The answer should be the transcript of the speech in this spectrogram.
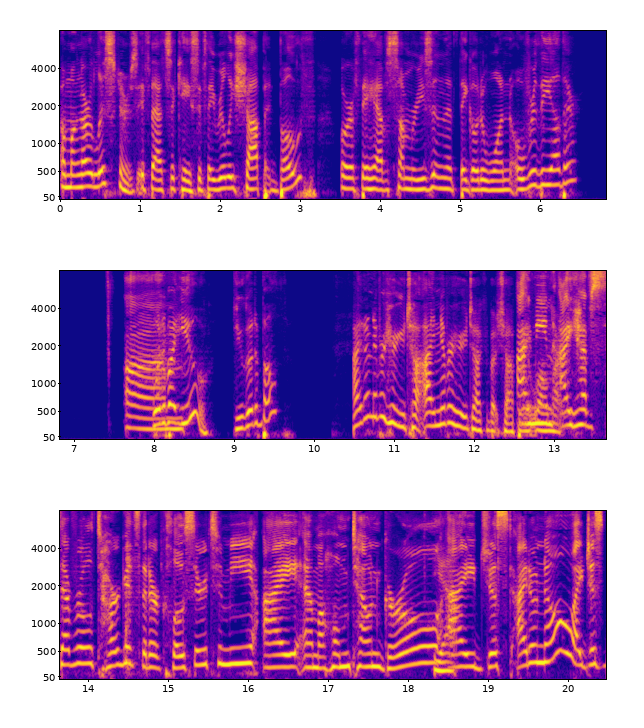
among our listeners if that's the case, if they really shop at both or if they have some reason that they go to one over the other. What about Um, you? Do you go to both? I don't ever hear you talk. I never hear you talk about shopping. I at mean, Walmart. I have several targets that are closer to me. I am a hometown girl. Yeah. I just, I don't know. I just,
